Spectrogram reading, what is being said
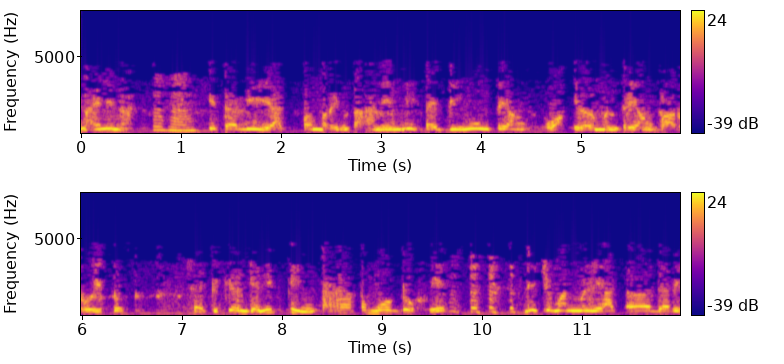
Nah ini nah, kita lihat pemerintahan ini, saya bingung tuh yang wakil menteri yang baru itu, saya pikir dia ini pintar apa bodoh ya. Dia cuma melihat uh, dari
